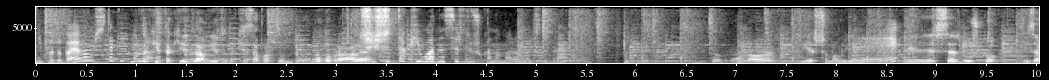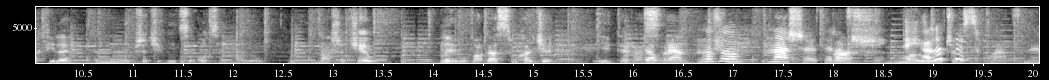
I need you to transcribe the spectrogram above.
Nie podobają wam się takie No kolory? takie, takie, dla mnie to takie za bardzo mdłe. No dobra, ale... Jeszcze takie ładne serduszko namalować, dobra? Dobra, no jeszcze malujemy Pyk. e, serduszko i za chwilę e, przeciwnicy oceniają e, nasze dzieło. No i uwaga, słuchajcie, i teraz Dobra, e, no właśnie to nasze teraz. nasz Ej, ale to maluneczek. jest ładne.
